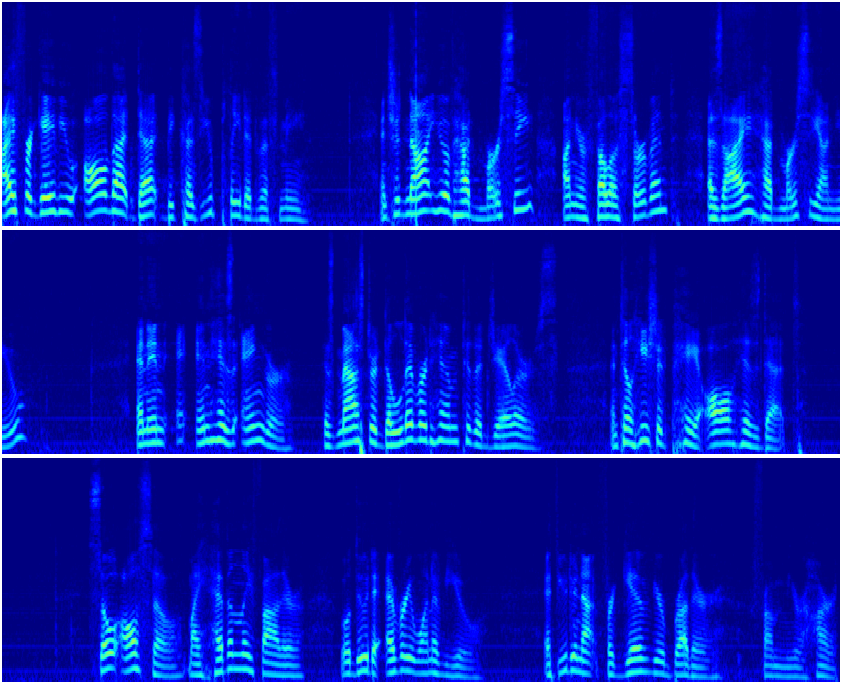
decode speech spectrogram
I forgave you all that debt because you pleaded with me. And should not you have had mercy on your fellow servant as I had mercy on you? And in, in his anger, his master delivered him to the jailers until he should pay all his debt so also my heavenly Father will do to every one of you if you do not forgive your brother from your heart.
